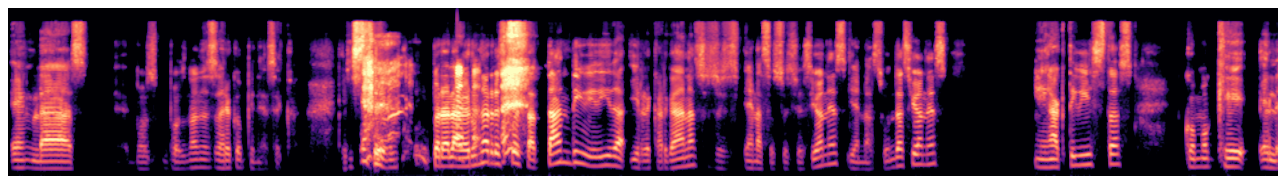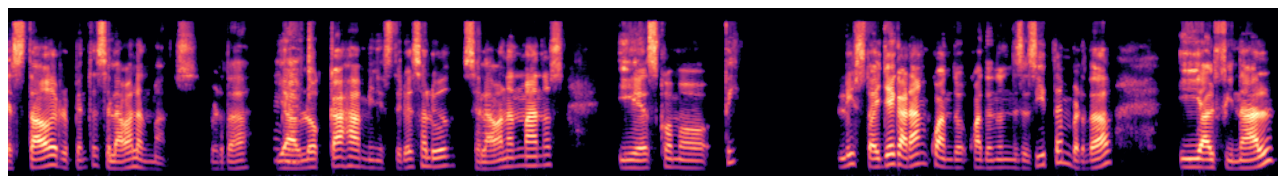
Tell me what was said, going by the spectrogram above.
en las... Vos, vos no es necesario que opines, Seca. Este, pero al haber una respuesta tan dividida y recargada en las, en las asociaciones y en las fundaciones, y en activistas, como que el Estado de repente se lava las manos, ¿verdad? Y ujú, hablo caja, Ministerio de Salud, se lavan las manos y es como, sí, listo, ahí llegarán cuando, cuando nos necesiten, ¿verdad? Y al final,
